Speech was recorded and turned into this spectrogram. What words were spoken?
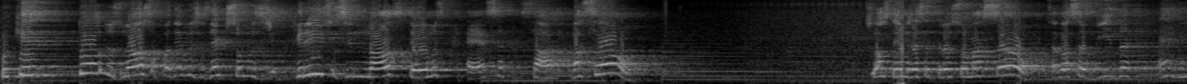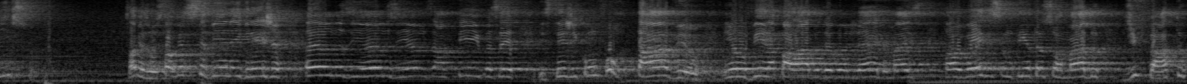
Porque todos nós só podemos dizer que somos de Cristo se nós temos essa salvação. Se nós temos essa transformação, se a nossa vida é isso. Sabe, irmãos, talvez você venha na igreja anos e anos e anos a fio e você esteja confortável em ouvir a palavra do Evangelho, mas talvez isso não tenha transformado de fato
